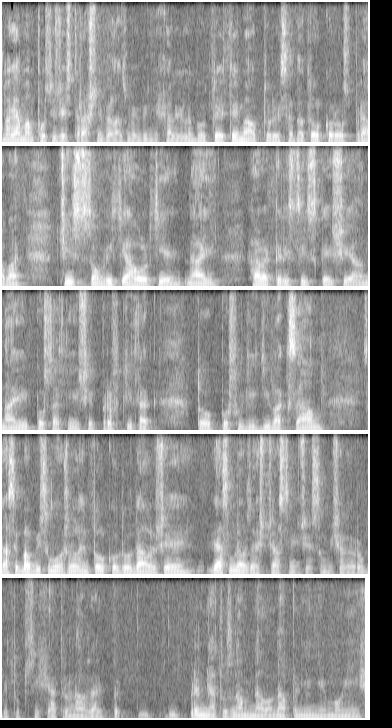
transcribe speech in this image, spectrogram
No ja mám pocit, že strašne veľa sme vynechali, lebo to je téma, o ktorej sa dá toľko rozprávať. Či som vyťahol tie naj, charakteristickejšie a najpodstatnejšie prvky, tak to posúdi divák sám. Za seba by som možno len toľko dodal, že ja som naozaj šťastný, že som išiel robiť tú psychiatru. Naozaj pre mňa to znamenalo naplnenie mojich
